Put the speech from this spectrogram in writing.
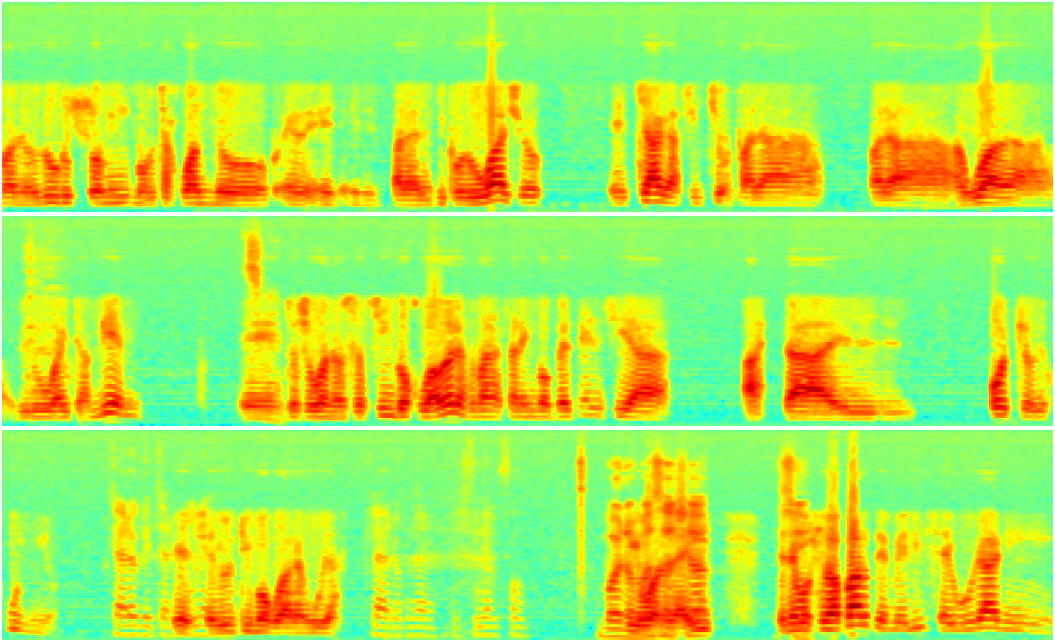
bueno, Durso mismo está jugando eh, en- en- para el equipo uruguayo, eh, Chaga fichó para, para Aguada de Uruguay también. Eh, Sí. Entonces, bueno, esos cinco jugadores van a estar en competencia hasta el 8 de junio, Claro que que termina. es el último cuadrangular. Claro, claro, el final fue. Bueno, y bueno, allá. ahí tenemos sí. una parte, Melissa y Burani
